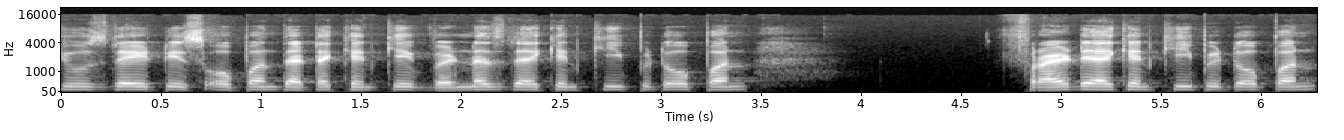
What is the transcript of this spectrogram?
tuesday it is open that i can keep wednesday i can keep it open. Friday I can keep it open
